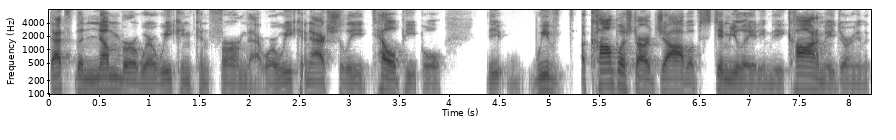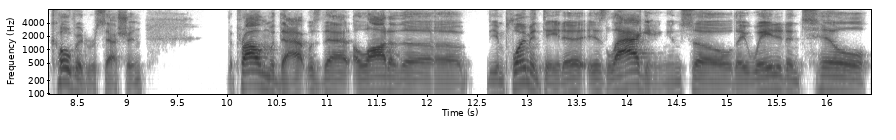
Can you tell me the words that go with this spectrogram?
that's the number where we can confirm that, where we can actually tell people the we've accomplished our job of stimulating the economy during the COVID recession. The problem with that was that a lot of the uh, the employment data is lagging, and so they waited until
